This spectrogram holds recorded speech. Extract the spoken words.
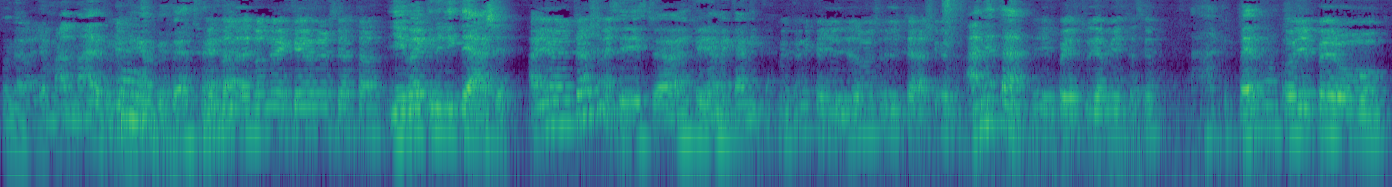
pues me valió más madre porque me dijeron que fui a ¿En terminar. dónde, en dónde, en qué universidad está? Yo iba aquí en el ITH. ¿Ahí en el ITH? Sí, estudiaba ingeniería mecánica. Mecánica, yo, yo también soy ITH. Ah, neta. Y pues estudié administración. Ah, qué perro. Oye, pero.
